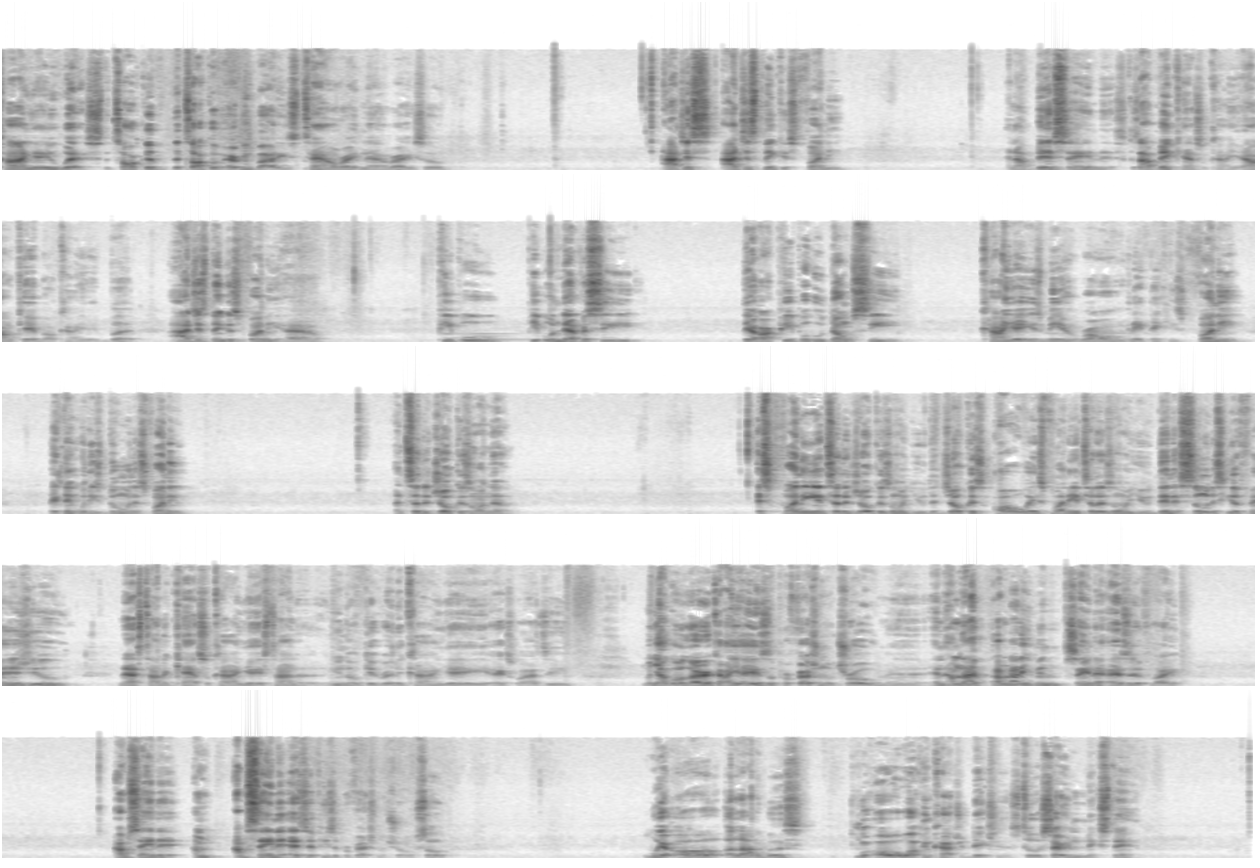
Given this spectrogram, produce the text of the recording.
Kanye West, the talk of the talk of everybody's town right now, right? So I just I just think it's funny. And I've been saying this because I've been canceled Kanye. I don't care about Kanye, but I just think it's funny how people people never see there are people who don't see Kanye as being wrong and they think he's funny. They think what he's doing is funny until the joke is on them. It's funny until the joke is on you. The joke is always funny until it's on you. Then as soon as he offends you, now it's time to cancel Kanye. It's time to, you know, get rid of Kanye, XYZ. When y'all gonna learn, Kanye is a professional troll, man. And I'm not I'm not even saying that as if like I'm saying that I'm I'm saying it as if he's a professional troll. So we're all a lot of us we're all walking contradictions to a certain extent.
